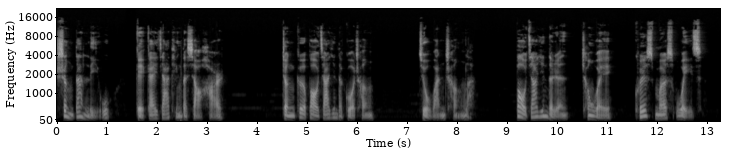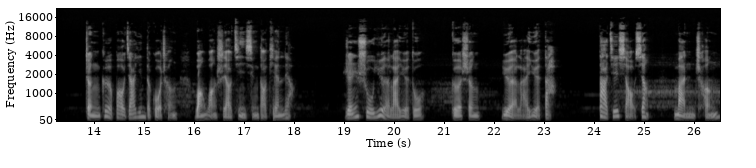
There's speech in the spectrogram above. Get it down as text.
圣诞礼物给该家庭的小孩。整个报佳音的过程就完成了。报佳音的人称为 Christmas waits。整个报佳音的过程往往是要进行到天亮，人数越来越多，歌声越来越大，大街小巷满城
